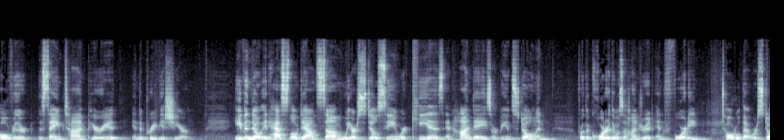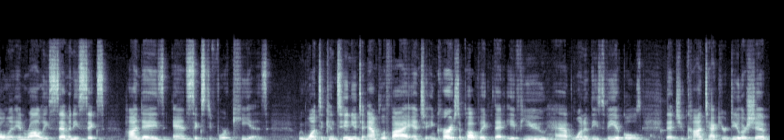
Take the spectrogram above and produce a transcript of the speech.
over the same time period in the previous year. Even though it has slowed down some, we are still seeing where Kias and Hyundais are being stolen. For the quarter, there was 140 total that were stolen in Raleigh, 76 Hyundais and 64 Kias. We want to continue to amplify and to encourage the public that if you have one of these vehicles, that you contact your dealership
